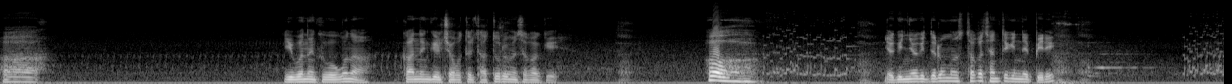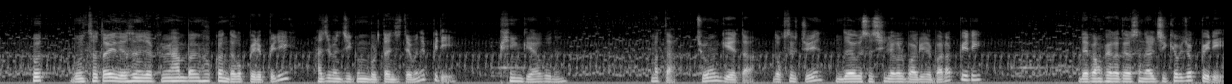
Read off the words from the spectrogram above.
아 이번엔 그거구나 가는 길 저것들 다 뚫으면서 가기 허 여긴 여기대로 몬스터가 잔뜩 있네 삐리 훗 몬스터 따위 내 손에 잡히면 한 방에 훅 간다고 삐리삐리? 하지만 지금 물단지 때문에 삐리. 핑계하고는. 맞다. 좋은 기회다. 녹색 주인 너 여기서 실력을 발휘해봐라 삐리. 내 방패가 되어서 날 지켜줘 삐리.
